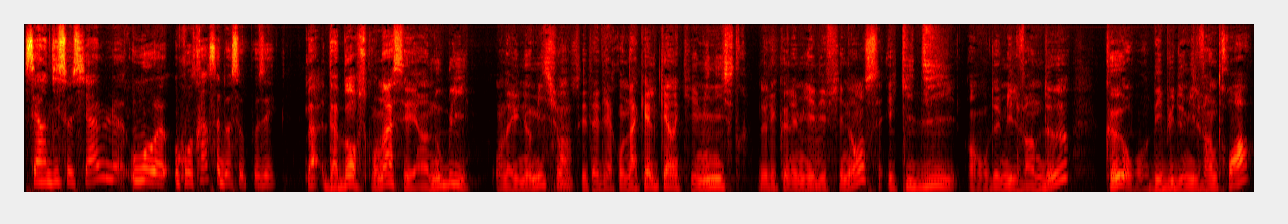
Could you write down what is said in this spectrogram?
C'est indissociable ou euh, au contraire ça doit s'opposer? Bah, D'abord ce qu'on a c'est un oubli. On a une omission, hum. c'est-à-dire qu'on a quelqu'un qui est ministre de l'économie et des finances et qui dit en 2022 qu'au début 2023,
